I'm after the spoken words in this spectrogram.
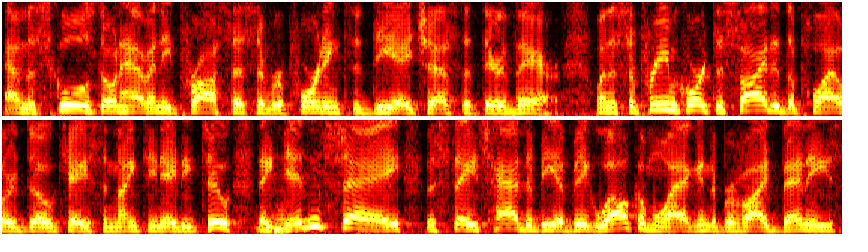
and the schools don't have any process of reporting to DHS that they're there? When the Supreme Court decided the Plyler Doe case in 1982, they mm-hmm. didn't say the states had to be a big welcome wagon to provide bennies,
